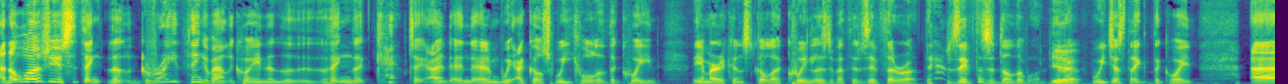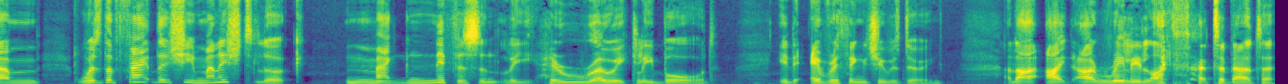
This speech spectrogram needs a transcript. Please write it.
And I always used to think that the great thing about the Queen and the, the thing that kept it, and, and, and we, of course, we call her the Queen. The Americans call her Queen Elizabeth as if there are, as if there's another one. you Yeah. know. we just think the Queen. Um, was the fact that she managed to look magnificently, heroically bored in everything she was doing. And I, I, I really liked that about her.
